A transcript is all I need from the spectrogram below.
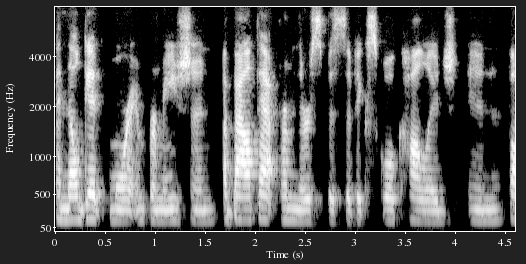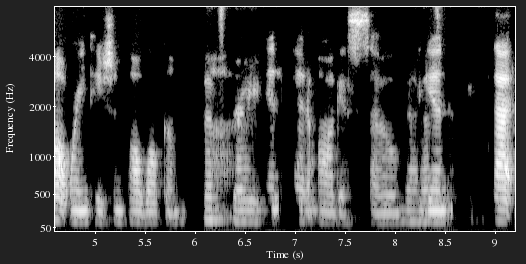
and they'll get more information about that from their specific school college in fall orientation, fall welcome. That's uh, great. In, in August. So yeah, again, great. that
